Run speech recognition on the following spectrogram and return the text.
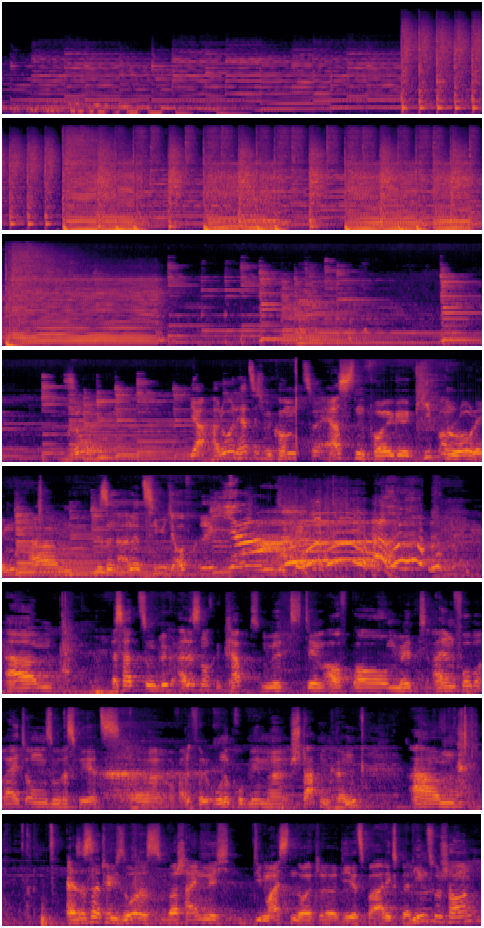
Ja, hallo und herzlich willkommen zur ersten Folge Keep on Rolling. Ähm, wir sind alle ziemlich aufgeregt. Ja! ähm, es hat zum Glück alles noch geklappt mit dem Aufbau, mit allen Vorbereitungen, so dass wir jetzt äh, auf alle Fälle ohne Probleme starten können. Ähm, es ist natürlich so, dass wahrscheinlich die meisten Leute, die jetzt bei Alex Berlin zuschauen,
